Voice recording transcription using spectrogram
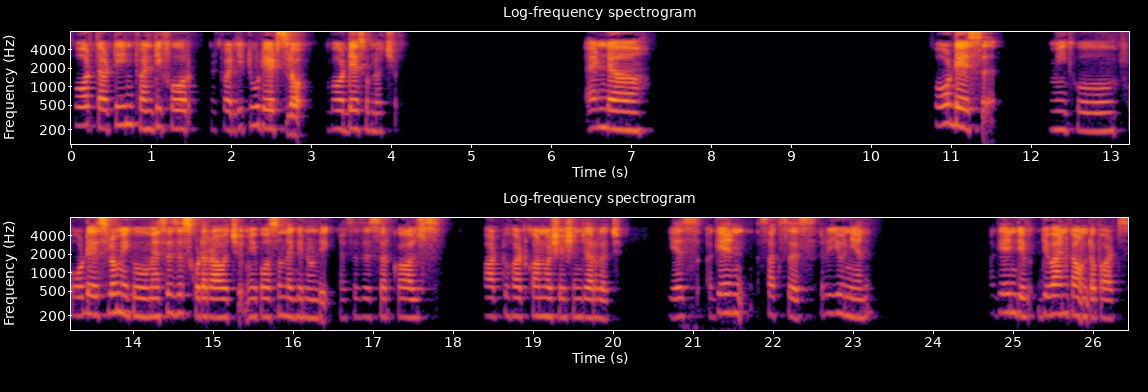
Four thirteen twenty four twenty two డేట్స్లో బర్త్డేస్ ఉండొచ్చు అండ్ ఫోర్ డేస్ మీకు ఫోర్ డేస్లో మీకు మెసేజెస్ కూడా రావచ్చు మీ పర్సన్ దగ్గర నుండి. Messages or calls heart to heart conversation జరగచ్చు. Yes again success reunion again div divine counter parts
